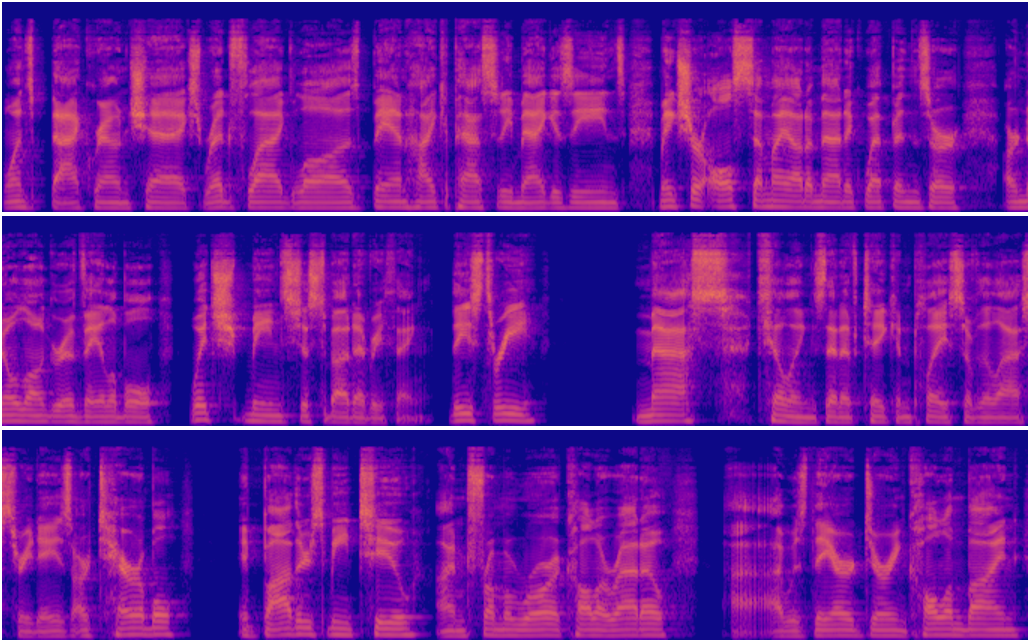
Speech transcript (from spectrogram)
Wants background checks, red flag laws, ban high capacity magazines, make sure all semi automatic weapons are, are no longer available, which means just about everything. These three mass killings that have taken place over the last three days are terrible. It bothers me too. I'm from Aurora, Colorado. Uh, I was there during Columbine.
